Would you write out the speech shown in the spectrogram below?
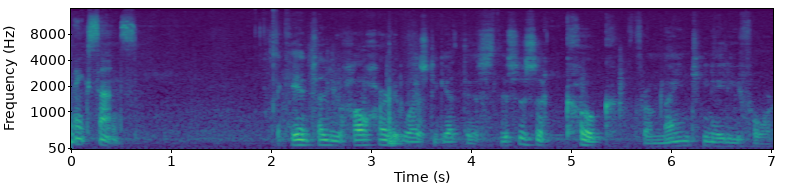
Makes sense. I can't tell you how hard it was to get this. This is a Coke from 1984.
